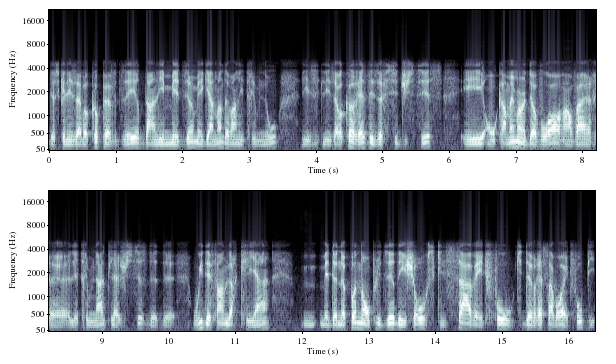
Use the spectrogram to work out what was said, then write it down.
de ce que les avocats peuvent dire dans les médias, mais également devant les tribunaux. Les, avocats restent des officiers de justice et ont quand même un devoir envers euh, le tribunal et la justice de, de, oui, défendre leurs clients, mais de ne pas non plus dire des choses qu'ils savent être faux, qu'ils devraient savoir être faux. Puis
